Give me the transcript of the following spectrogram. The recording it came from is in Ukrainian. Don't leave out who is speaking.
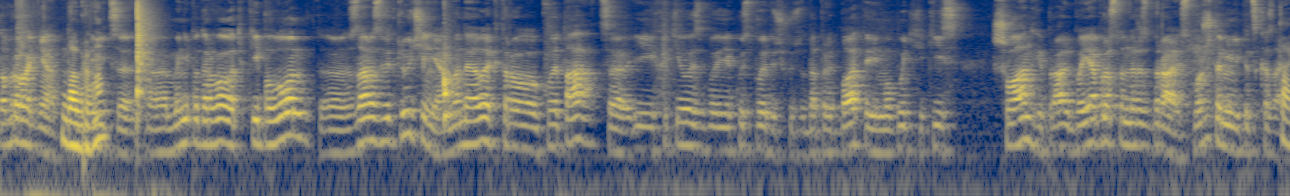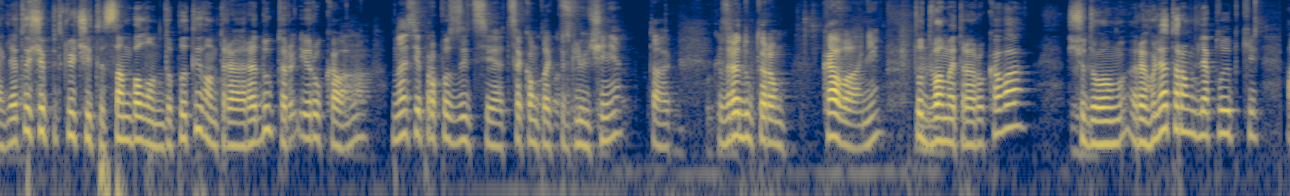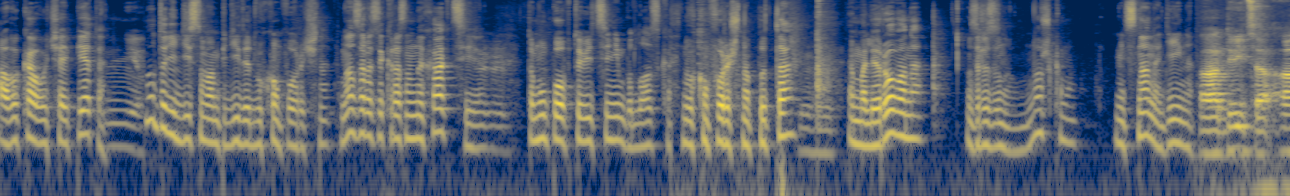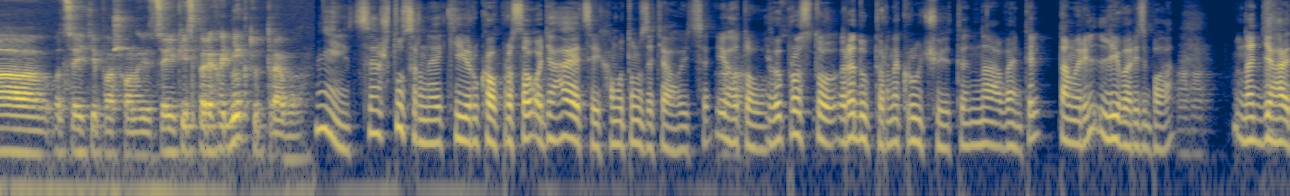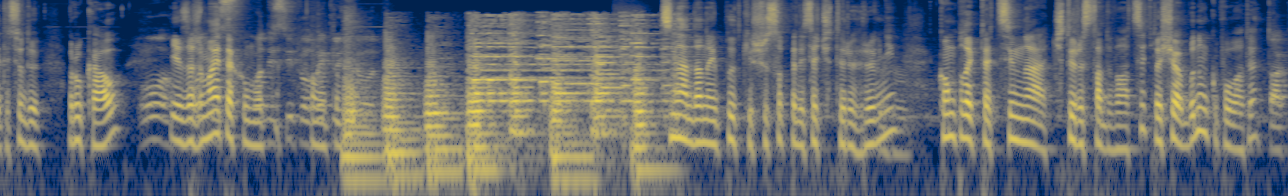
Speaker 1: Доброго дня.
Speaker 2: Доброго.
Speaker 1: Дивіться, е, мені подарували такий балон. Е, Зараз відключення, а в мене електроплита. Це і хотілося б якусь плиточку сюди придбати, і, мабуть, якісь шланги, правильно? Бо я просто не розбираюсь. Можете мені підсказати?
Speaker 2: Так, для того, щоб підключити сам балон до плити, вам треба редуктор і рукав.
Speaker 1: Ага.
Speaker 2: У нас є пропозиція, це комплект підключення. Так, з редуктором Кавані. Тут
Speaker 1: Мгм.
Speaker 2: 2 метри рукава, з чудовим регулятором для плитки. А ви каву чай п'єте?
Speaker 1: Ні.
Speaker 2: Ну тоді дійсно вам підійде двохкомфорочна. У нас зараз якраз на них акція, тому по оптовій ціні, будь ласка, двохкомфорочна плита, емалірована, з резиновими ножками, міцна, надійна.
Speaker 1: А дивіться, а оцей типа шланги, це якийсь перехідник тут треба?
Speaker 2: Ні, це штуцер, на який рукав просто одягається і хомутом затягується, і
Speaker 1: Ага.
Speaker 2: готово. І ви просто редуктор накручуєте на вентиль, там ліва різьба,
Speaker 1: Ага.
Speaker 2: Надягаєте сюди рукав.
Speaker 1: О,
Speaker 2: І
Speaker 1: зажимайте
Speaker 2: хомут.
Speaker 1: От і світло виключили.
Speaker 2: Ціна даної плитки 654 гривні.
Speaker 1: Мгм.
Speaker 2: Комплекта ціна 420. То що, будемо купувати?
Speaker 1: Так.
